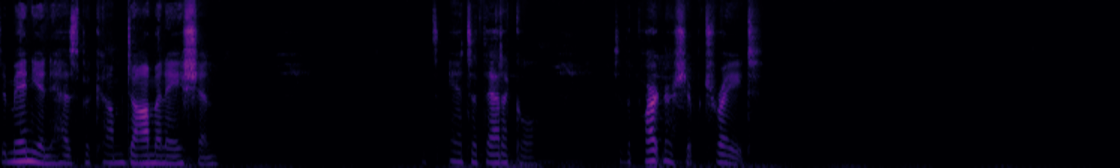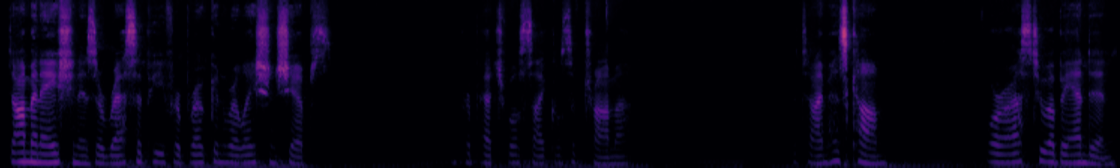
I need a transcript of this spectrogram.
Dominion has become domination. It's antithetical to the partnership trait. Domination is a recipe for broken relationships and perpetual cycles of trauma. The time has come for us to abandon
